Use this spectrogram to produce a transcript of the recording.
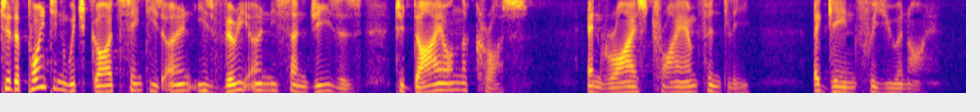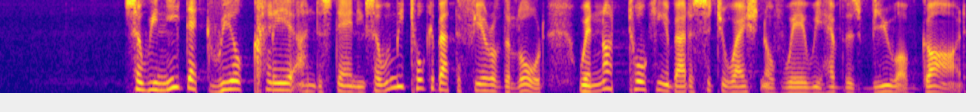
To the point in which God sent His own, His very only Son Jesus to die on the cross and rise triumphantly again for you and I. So we need that real clear understanding. So when we talk about the fear of the Lord, we're not talking about a situation of where we have this view of God.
